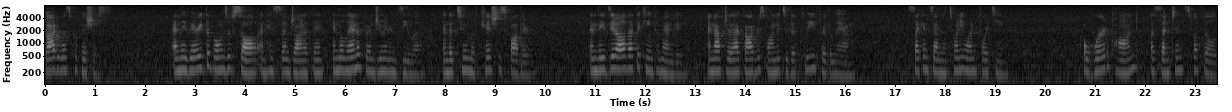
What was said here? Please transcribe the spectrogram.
God was propitious. And they buried the bones of Saul and his son Jonathan in the land of Benjamin and Zelah, and the tomb of Kish his father. And they did all that the king commanded. And after that, God responded to the plea for the land. 2 Samuel 21 14. A word pawned, a sentence fulfilled.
